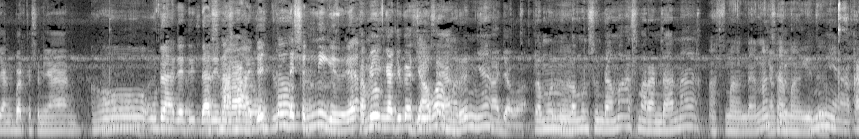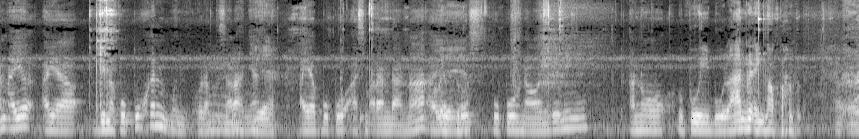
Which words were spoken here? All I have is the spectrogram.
yang berkesenian. Oh, udah dari dari nama aja lu udah seni gitu ya. Tapi enggak juga sih Jawa saya. merenya Ah, Jawa. lamun lamun Sunda mah asmarandana Asmandana sama gitu. ini ya kan aya aya dina pupuh kan mun urang teu salahnya iya. aya pupuh asmarandana aya iya, terus pupuh naon teh nih anu Pupu bulan yang ngapal. Heeh.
